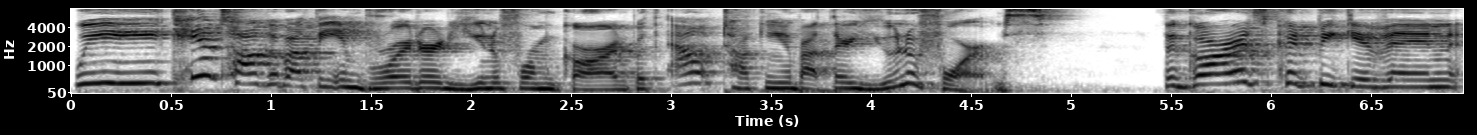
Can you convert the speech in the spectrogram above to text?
We can't talk about the embroidered uniform guard without talking about their uniforms. The guards could be given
